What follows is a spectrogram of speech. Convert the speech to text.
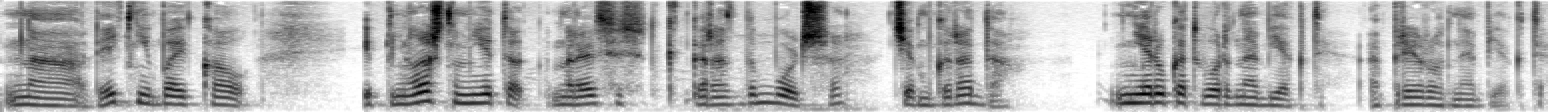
на летний Байкал. И поняла, что мне это нравится все-таки гораздо больше, чем города. Не рукотворные объекты, а природные объекты.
